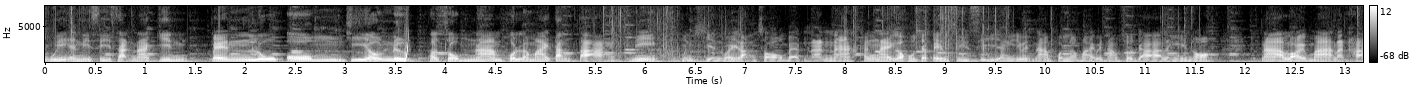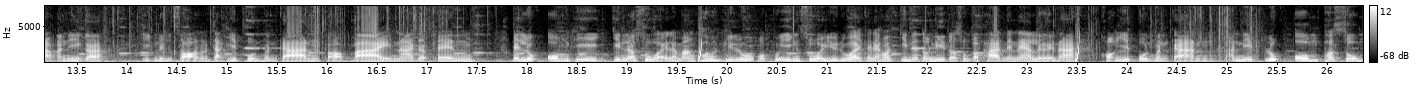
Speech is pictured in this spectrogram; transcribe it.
อุ๊ย อันนี้สีสันน่ากิน เป็นลูกอมเคี้ยวหนึบ ผสมน้ำผลไม้ต่างๆ นี่มันเขียนไว้หลังซองแบบนั้นนะ ข้างในก็คงจะเป็นสีๆอย่างนี้เป็นน้ำผลไม้เป็นน้ำโซดาอะไรอย่างนี้เนาะ น่าอร่อยมากนะครับ อันนี้ก็อีกหนึ่งซองนะจากญี่ปุ่นเหมือนกัน ต่อไปน่าจะเป็น เป็นลูกอมที่กินแล้วสวยแล้วมั้งเพราะมันมีลูกผู้หญิงสวยอยู่ด้วยแสดงว่ากินแล้วต้องดีต่อสุขภาพแน่ๆเลยนะของญี่ปุ่นเหมือนกัน อันนี้ลูกอมผสม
